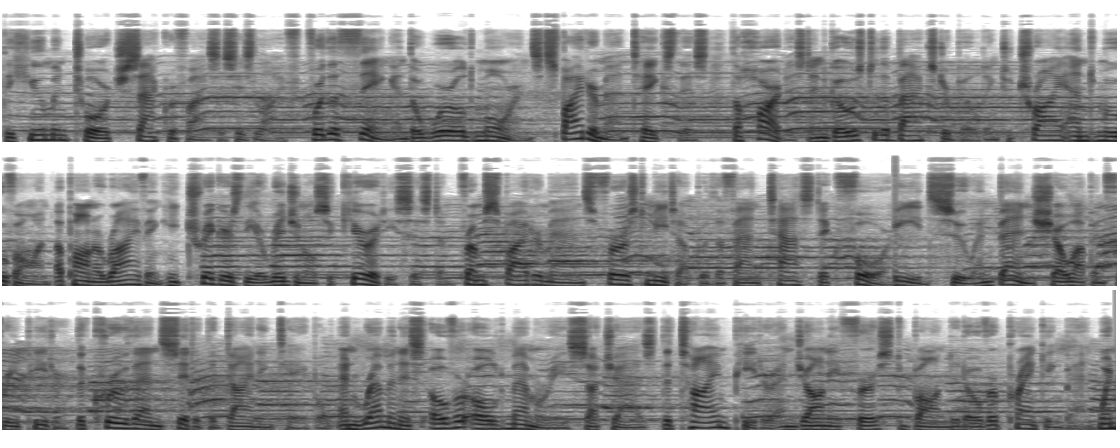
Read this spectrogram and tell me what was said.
The human torch sacrifices his life for the thing and the world mourns. Spider-Man takes this, the hardest, and goes to the Baxter building to try and move on. Upon arriving, he triggers the original security system. From Spider-Man's first meetup with the Fantastic Four, Reed, Sue, and Ben show up and free Peter. The crew then sit at the dining table and reminisce over old memories such as the time Peter and Johnny first bonded over pranking Ben, when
